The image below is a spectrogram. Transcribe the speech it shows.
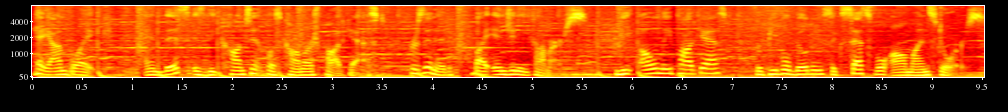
Hey, I'm Blake, and this is the Content Plus Commerce podcast, presented by Engine E-commerce, the only podcast for people building successful online stores.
